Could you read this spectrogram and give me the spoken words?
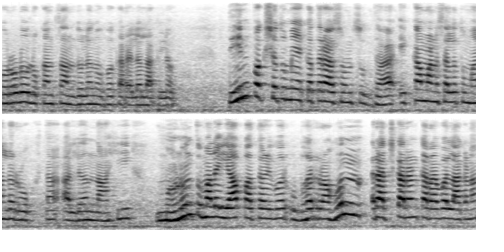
करोडो लोकांचं आंदोलन उभं करायला लागलं तीन पक्ष तुम्ही एकत्र असून सुद्धा एका माणसाला तुम्हाला रोखता आलं नाही म्हणून तुम्हाला या पातळीवर उभं राहून राजकारण करावं लागणं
